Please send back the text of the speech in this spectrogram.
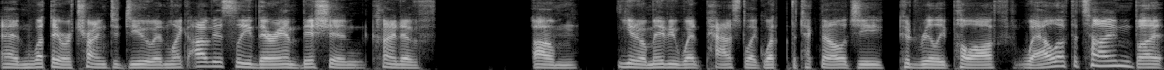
and what they were trying to do. And like, obviously their ambition kind of, um, you know, maybe went past like what the technology could really pull off well at the time, but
